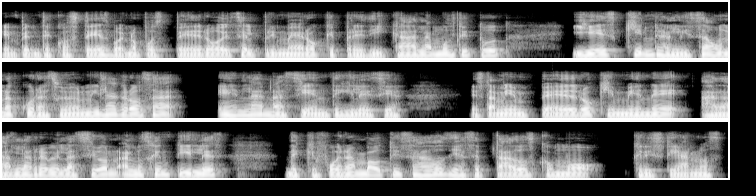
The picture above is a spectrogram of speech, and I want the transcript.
En Pentecostés, bueno, pues Pedro es el primero que predica a la multitud y es quien realiza una curación milagrosa en la naciente iglesia. Es también Pedro quien viene a dar la revelación a los gentiles de que fueran bautizados y aceptados como cristianos.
